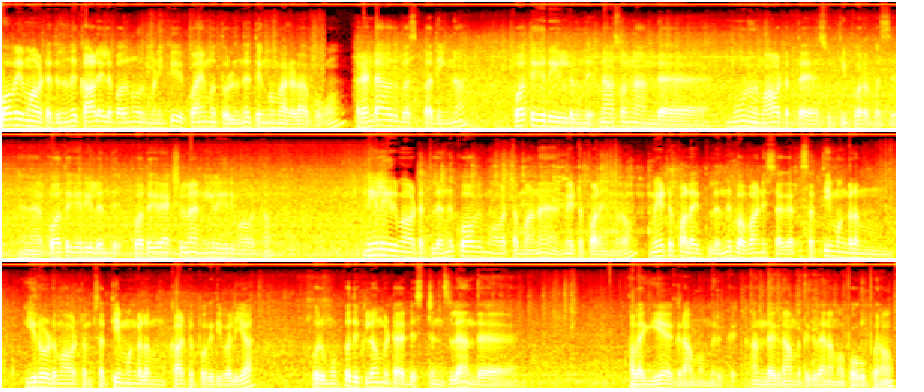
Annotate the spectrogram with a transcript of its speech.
கோவை மாவட்டத்திலேருந்து காலையில் பதினோரு மணிக்கு கோயம்புத்தூர்லேருந்து தெங்குமரடா போகும். ரெண்டாவது பஸ் பார்த்திங்கன்னா கோத்தகிரியிலிருந்து நான் சொன்ன அந்த மூணு மாவட்டத்தை சுற்றி போகிற பஸ்ஸு கோத்தகிரியிலேருந்து கோத்தகிரி ஆக்சுவலாக நீலகிரி மாவட்டம் நீலகிரி மாவட்டத்திலேருந்து கோவை மாவட்டமான மேட்டுப்பாளையம் வரும் மேட்டுப்பாளையத்துலேருந்து பவானிசாகர் சத்தியமங்கலம் ஈரோடு மாவட்டம் சத்தியமங்கலம் காட்டுப்பகுதி வழியாக ஒரு முப்பது கிலோமீட்டர் டிஸ்டன்ஸில் அந்த அழகிய கிராமம் இருக்குது அந்த கிராமத்துக்கு தான் நம்ம போக போகிறோம்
